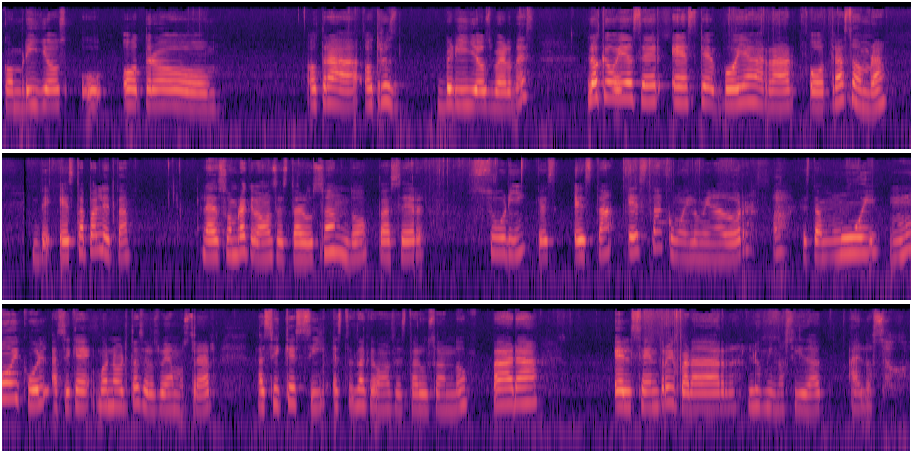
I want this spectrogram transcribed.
con brillos u otro, otra, otros brillos verdes. Lo que voy a hacer es que voy a agarrar otra sombra de esta paleta. La sombra que vamos a estar usando va a ser Suri, que es esta, esta como iluminador. Ah, está muy, muy cool. Así que, bueno, ahorita se los voy a mostrar. Así que sí, esta es la que vamos a estar usando para el centro y para dar luminosidad a los ojos.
